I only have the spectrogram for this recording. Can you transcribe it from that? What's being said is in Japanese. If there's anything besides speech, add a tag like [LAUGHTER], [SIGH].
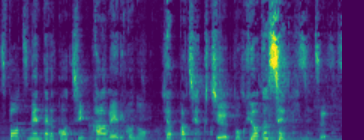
スポーツメンタルコーチ川辺恵理子の百発百中目標達成の秘密。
